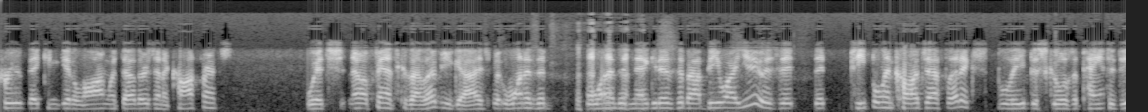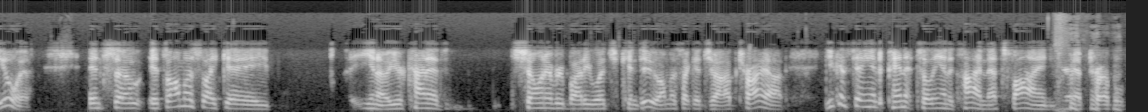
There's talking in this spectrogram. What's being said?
proved they can get along with others in a conference. Which, no offense, because I love you guys, but one of the one of the negatives about BYU is that that people in college athletics believe the school is a pain to deal with, and so it's almost like a you know, you're kind of showing everybody what you can do, almost like a job tryout. You can stay independent till the end of time. That's fine. You're gonna have trouble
